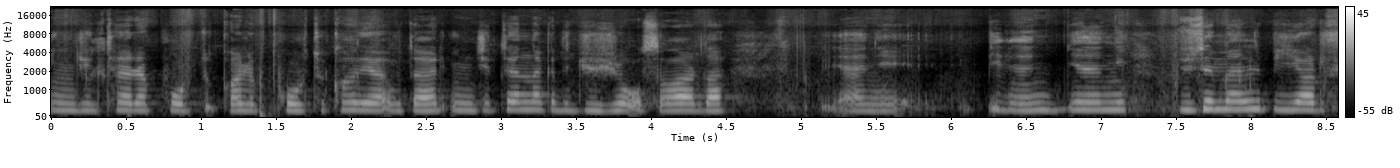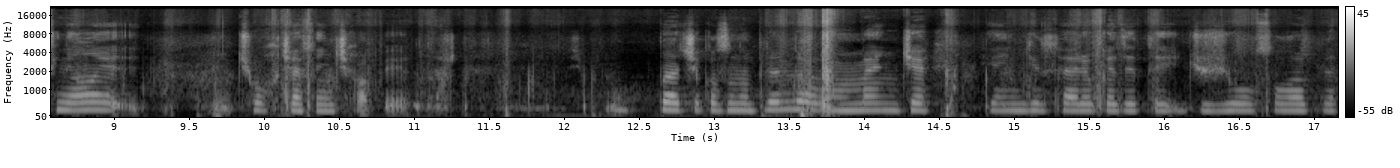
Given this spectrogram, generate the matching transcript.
İngiltere, Portugal, Portugalya udar. İngiltere ne kadar cücü olsalar da yani yani düzəməli bir yarı final çox çətin çıxa bilərlər. Bəlkə qazana bilərlər, amma məncə İngiltərə qədər də olsalar belə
